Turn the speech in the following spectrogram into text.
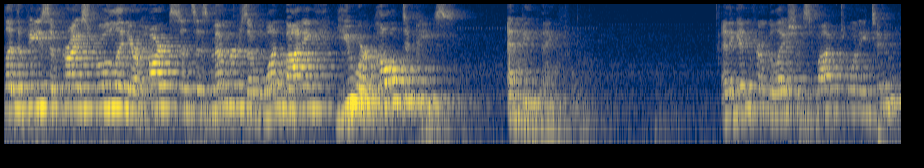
Let the peace of Christ rule in your hearts, since as members of one body you are called to peace, and be thankful. And again from Galatians 5.22,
